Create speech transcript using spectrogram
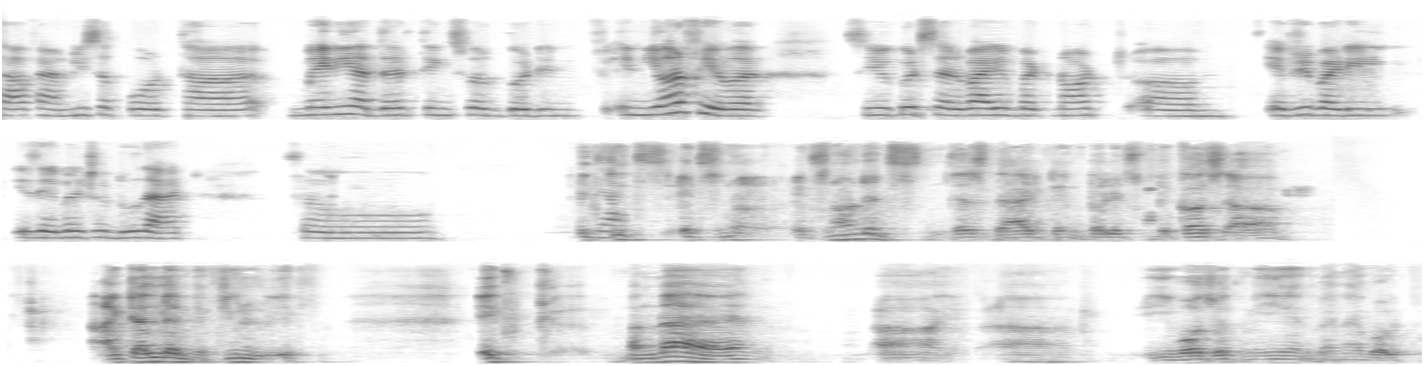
था family support था many other things were good in in your favor so you could survive but not um, everybody is able to do that so it's yeah. it's it's not it's not it's just that Dimple it's because uh, i tell them if you if एक बंदा है he was with me and when I worked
